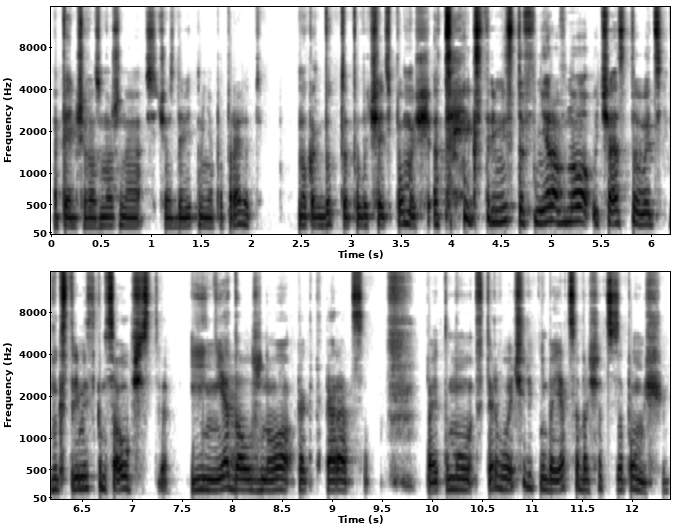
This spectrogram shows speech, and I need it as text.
Опять же, возможно, сейчас Давид меня поправит, но как будто получать помощь от экстремистов не равно участвовать в экстремистском сообществе и не должно как-то караться. Поэтому в первую очередь не бояться обращаться за помощью.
